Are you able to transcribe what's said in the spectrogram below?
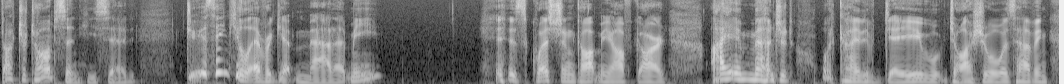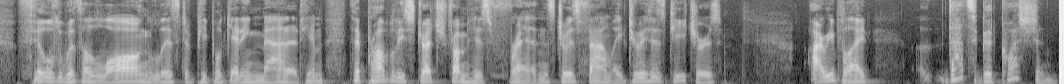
Dr. Thompson, he said, do you think you'll ever get mad at me? His question caught me off guard. I imagined what kind of day Joshua was having, filled with a long list of people getting mad at him that probably stretched from his friends to his family to his teachers. I replied, That's a good question.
